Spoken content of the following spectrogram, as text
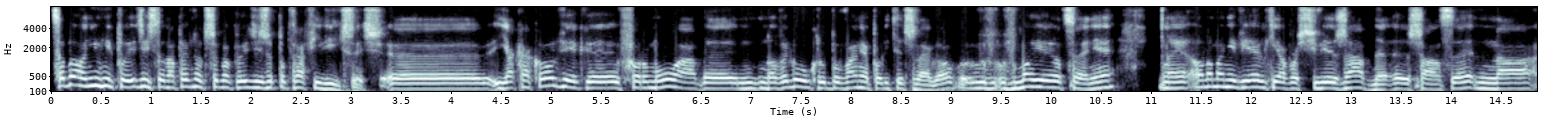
co by o nim nie powiedzieć, to na pewno trzeba powiedzieć, że potrafi liczyć. E, jakakolwiek e, formuła e, nowego ugrupowania politycznego, w, mojej ocenie, ono ma niewielkie, a właściwie żadne szanse na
